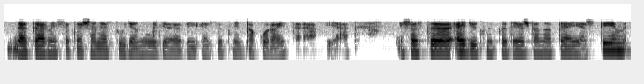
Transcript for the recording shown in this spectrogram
de természetesen ezt ugyanúgy végezzük, mint a korai terápiát. És ezt együttműködésben a teljes tím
